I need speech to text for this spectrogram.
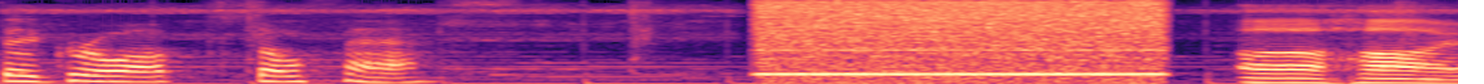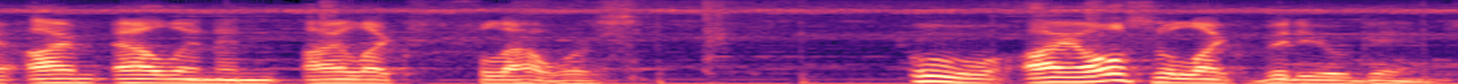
They grow up so fast. Uh, hi, I'm Ellen and I like flowers. Ooh, I also like video games.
